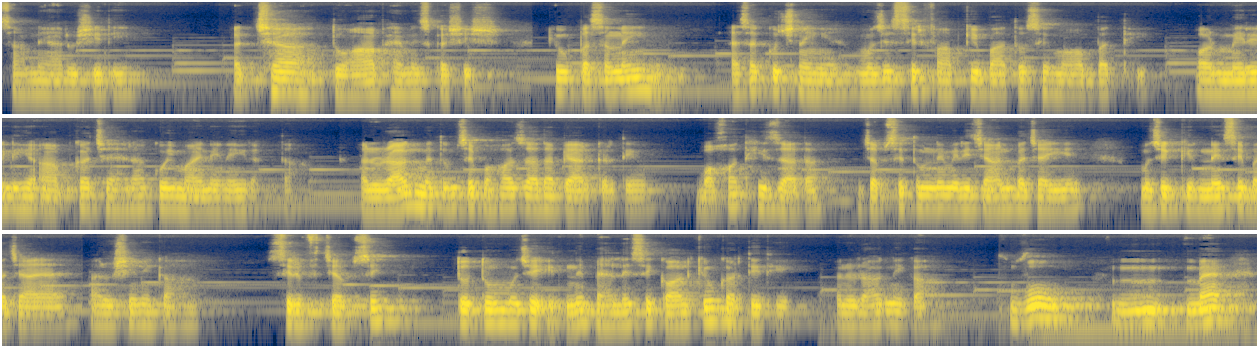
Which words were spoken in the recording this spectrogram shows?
सामने आरुषि थी अच्छा तो आप हैं मिस कशिश। क्यों, पसंद नहीं हो? ऐसा कुछ नहीं है। मुझे सिर्फ़ आपकी बातों से मोहब्बत थी और मेरे लिए आपका चेहरा कोई मायने नहीं रखता। अनुराग, मैं तुमसे बहुत ज़्यादा प्यार करती हूँ, बहुत ही ज़्यादा। जब से तुमने मेरी जान बचाई है, मुझे गिरने से बचाया है, आरुषि ने कहा। सिर्फ़ जब से? तो तुम मुझे इतने पहले से कॉल क्यों करती थी? अनुराग ने कहा। वो मैं,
